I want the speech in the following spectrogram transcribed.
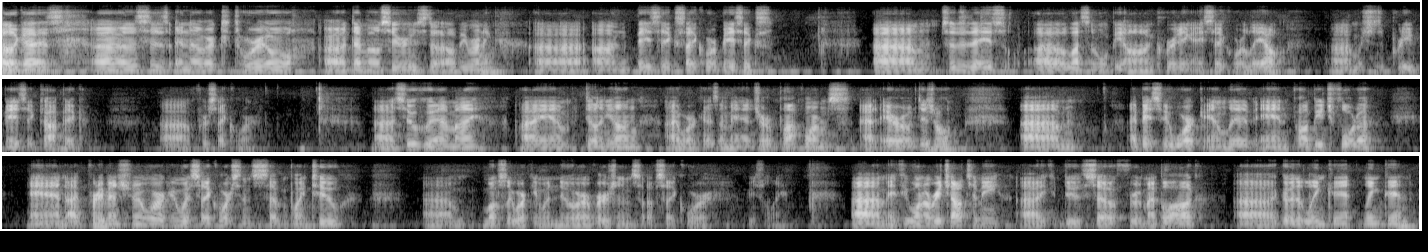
Hello guys, uh, this is another tutorial uh, demo series that I'll be running uh, on basic Sitecore basics. Um, so today's uh, lesson will be on creating a Sitecore layout, um, which is a pretty basic topic uh, for Sitecore. Uh, so who am I? I am Dylan Young. I work as a manager of platforms at Arrow Digital. Um, I basically work and live in Palm Beach, Florida, and I've pretty much been working with Sitecore since 7.2, um, mostly working with newer versions of Sitecore recently. Um, if you want to reach out to me, uh, you can do so through my blog, uh, go to LinkedIn, LinkedIn,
